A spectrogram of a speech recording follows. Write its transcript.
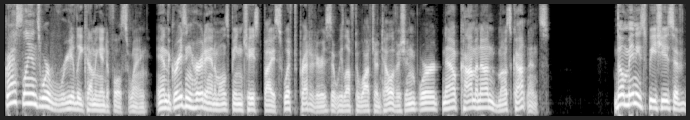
Grasslands were really coming into full swing, and the grazing herd animals being chased by swift predators that we love to watch on television were now common on most continents. Though many species have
